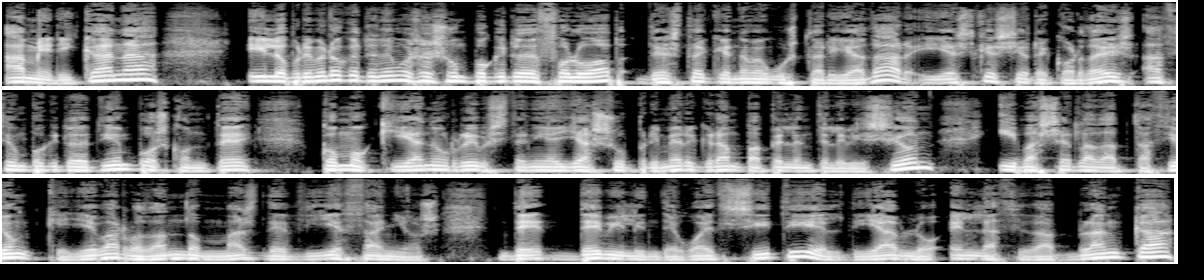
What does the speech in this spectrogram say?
americana. Y lo primero que tenemos es un poquito de follow-up de este que no me gustaría dar. Y es que si recordáis, hace un poquito de tiempo os conté cómo Keanu Reeves tenía ya su primer gran papel en televisión. y va a ser la adaptación que lleva rodando más de 10 años de Devil in the White City, El Diablo en la Ciudad Blanca,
